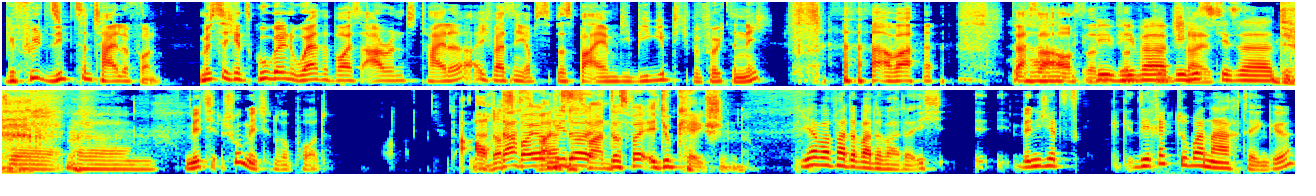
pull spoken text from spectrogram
gefühlt 17 Teile von. Müsste ich jetzt googeln, Where the Boys Aren't Teile. Ich weiß nicht, ob es das bei IMDb gibt, ich befürchte nicht. Aber das war auch so ein, wie, so, wie, war, so ein wie hieß dieser, dieser ähm, Mädchen, Schulmädchenreport? Auch das, war ja wieder, war- das war Education. Ja, aber warte, warte, warte. Ich, wenn ich jetzt direkt drüber nachdenke,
